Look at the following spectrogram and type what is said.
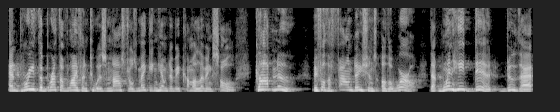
and breathe the breath of life into his nostrils, making him to become a living soul, God knew before the foundations of the world that when he did do that,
